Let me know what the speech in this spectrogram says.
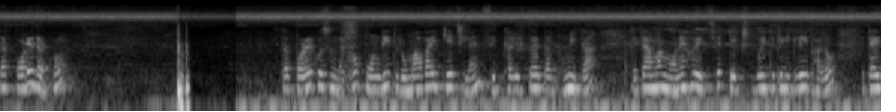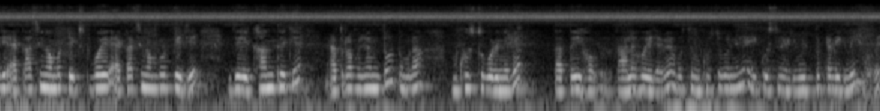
তারপরে দেখো তারপরের কোশ্চেন দেখো, পণ্ডিত রুমাবাই কে ছিলেন? শিক্ষা বিস্তারে তার ভূমিকা। এটা আমার মনে হয়েছে টেক্সট বই থেকে লিখলেই ভালো। এটা এই যে একাশি নম্বর টেক্সট বইয়ের একাশি নম্বর পেজে যে এখান থেকে এতটা পর্যন্ত তোমরা মুখস্থ করে নেবে, তাতেই হবে। তাহলে হয়ে যাবে অবশ্যই মুখস্থ করে নিলে এই কোশ্চেনের উত্তরটা লিখলেই হবে।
